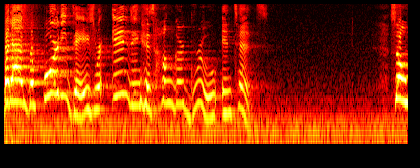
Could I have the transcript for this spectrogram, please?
But as the 40 days were ending, his hunger grew intense. So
